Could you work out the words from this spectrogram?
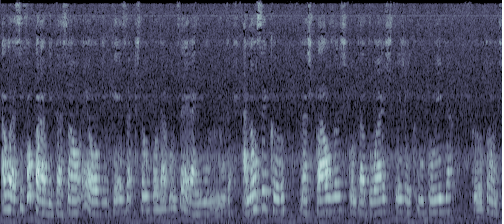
Agora, se for para habitação, é óbvio que essa questão pode acontecer, a não ser que nas cláusulas contratuais esteja incluída pronto,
